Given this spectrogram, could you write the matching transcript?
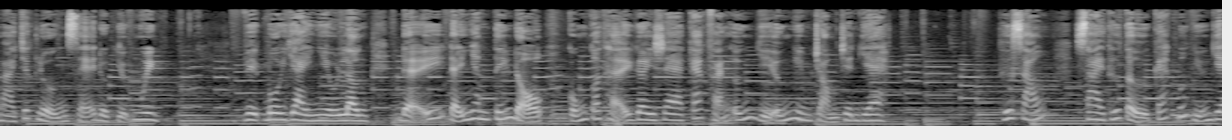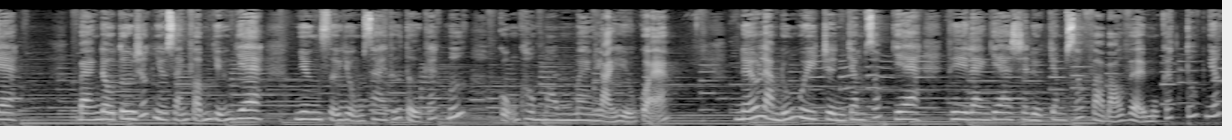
mà chất lượng sẽ được giữ nguyên. Việc bôi dày nhiều lần để đẩy nhanh tiến độ cũng có thể gây ra các phản ứng dị ứng nghiêm trọng trên da. Thứ sáu, sai thứ tự các bước dưỡng da. Bạn đầu tư rất nhiều sản phẩm dưỡng da nhưng sử dụng sai thứ tự các bước cũng không mong mang lại hiệu quả. Nếu làm đúng quy trình chăm sóc da thì làn da sẽ được chăm sóc và bảo vệ một cách tốt nhất.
